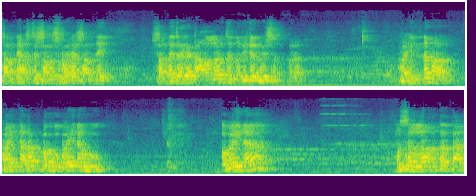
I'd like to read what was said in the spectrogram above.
সামনে আসতে সাহস পায় না, সামনে সামনে জায়গাটা আল্লাহর জন্য রিজার্ভেশন করা। ফাইন্নামা, ফাইন্না রাব্বাহু বাইনাহু তার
